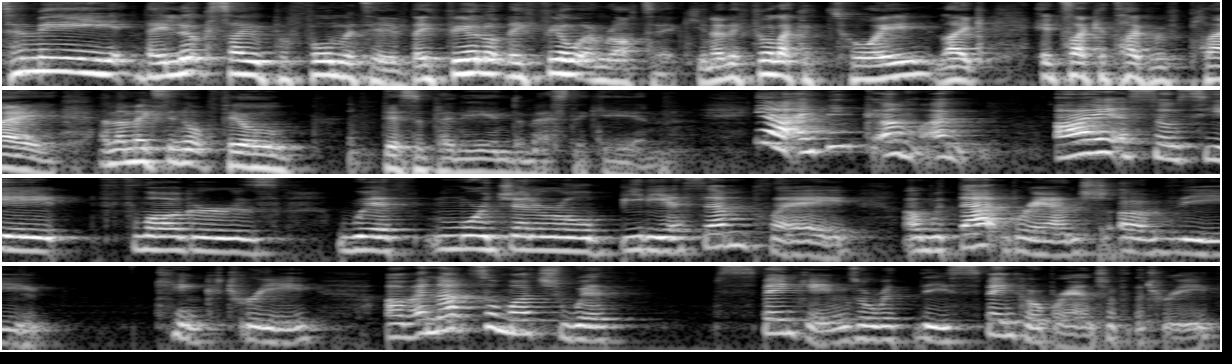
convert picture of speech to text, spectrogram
to me, they look so performative. They feel they feel erotic. You know, they feel like a toy. Like it's like a type of play, and that makes it not feel disciplinary and domesticy. And Yeah, I think um, I'm, I associate floggers with more general BDSM play, um, with that branch of the kink tree, um, and not so much with spankings or with the spanko branch of the tree.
